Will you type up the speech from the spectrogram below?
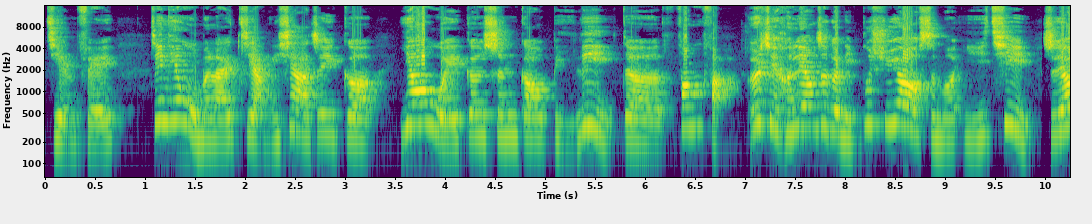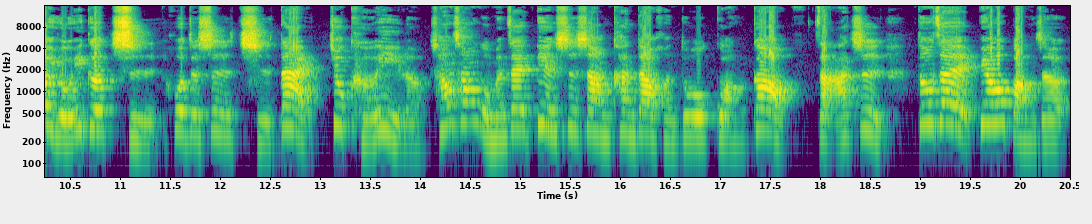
减肥？今天我们来讲一下这个腰围跟身高比例的方法，而且衡量这个你不需要什么仪器，只要有一个尺或者是尺带就可以了。常常我们在电视上看到很多广告。杂志都在标榜着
